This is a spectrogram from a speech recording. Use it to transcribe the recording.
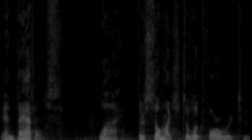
and battles. Why? There's so much to look forward to.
